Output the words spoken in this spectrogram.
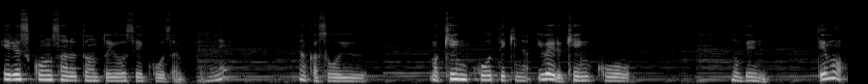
ヘルスコンサルタント養成講座みたいなねなんかそういう、まあ、健康的ないわゆる健康の面でも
